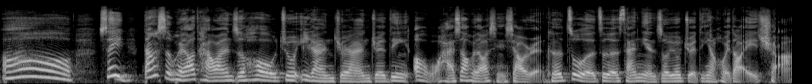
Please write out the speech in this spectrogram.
哦，所以当时回到台湾之后，就毅然决然决定，哦，我还是要回到行销人。可是做了这个三年之后，又决定要回到 HR。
